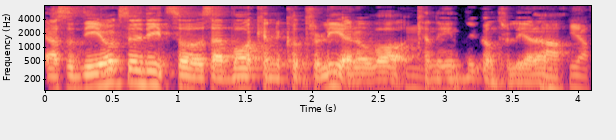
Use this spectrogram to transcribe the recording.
alltså det är också lite så, så här, vad kan du kontrollera och vad Mm. kan du inte kontrollera? Ja. ja,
